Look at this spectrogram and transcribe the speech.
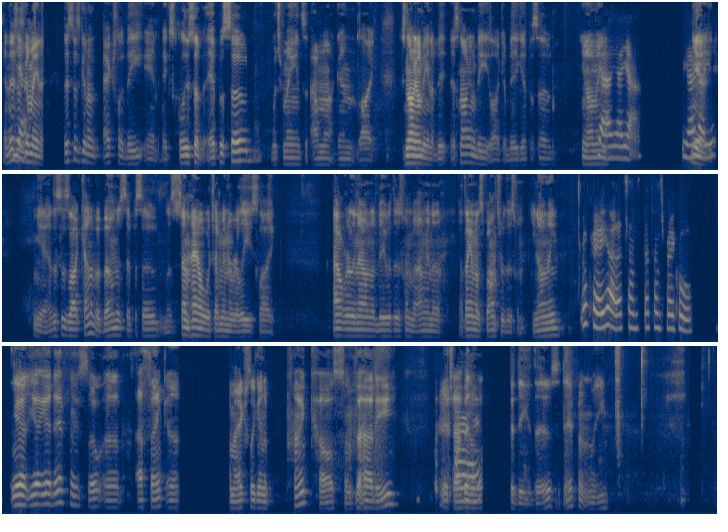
And this Yeah. is gonna be an, this is gonna actually be an exclusive episode, which means I'm not gonna like it's not gonna be in a bit. It's not gonna be like a big episode. You know what I mean? Yeah, yeah, yeah. Yeah, I Yeah. Yeah, this is like kind of a bonus episode somehow, which I'm gonna release. Like, I don't really know what I'm gonna do with this one, but I'm gonna. I think I'm gonna sponsor this one. You know what I mean? Okay, yeah, that sounds that sounds pretty cool. Yeah, yeah, yeah, definitely. So, uh, I think uh, I'm actually gonna prank call somebody, which I've been wanting to do this definitely.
